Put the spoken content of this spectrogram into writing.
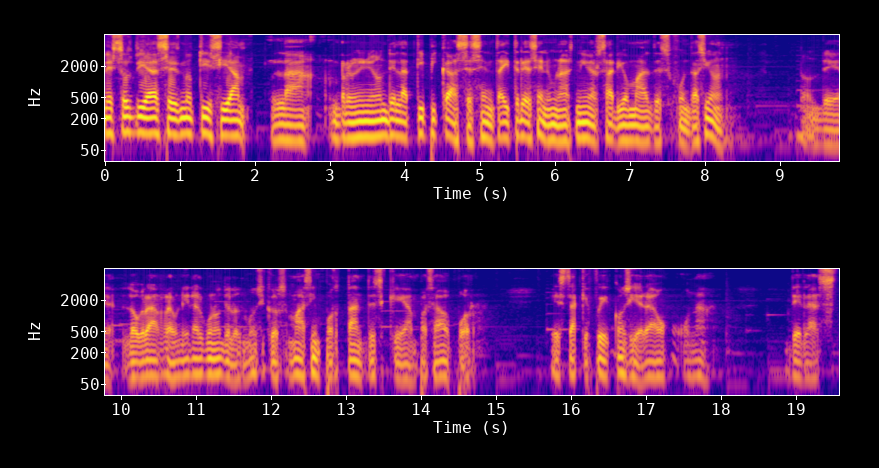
En estos días es noticia la reunión de la típica 63 en un aniversario más de su fundación, donde logra reunir algunos de los músicos más importantes que han pasado por esta que fue considerado una de las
